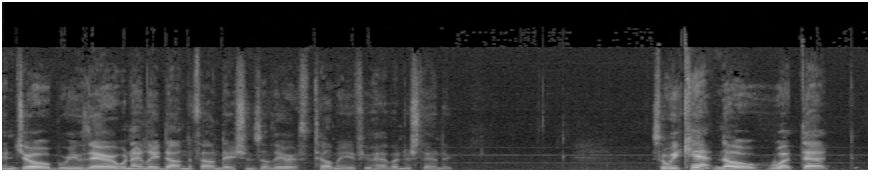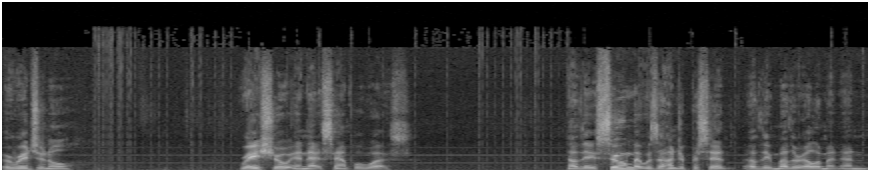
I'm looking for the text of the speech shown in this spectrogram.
in Job, Were you there when I laid down the foundations of the earth? Tell me if you have understanding. So we can't know what that original ratio in that sample was. Now they assume it was 100% of the mother element and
